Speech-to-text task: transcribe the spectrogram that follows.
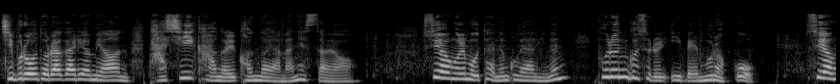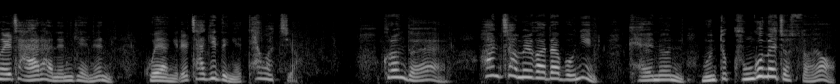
집으로 돌아가려면 다시 강을 건너야만 했어요. 수영을 못하는 고양이는 푸른 구슬을 입에 물었고 수영을 잘하는 개는 고양이를 자기 등에 태웠지요. 그런데 한참을 가다 보니 개는 문득 궁금해졌어요.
